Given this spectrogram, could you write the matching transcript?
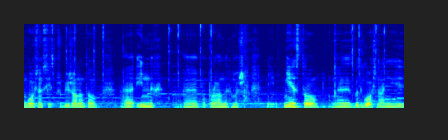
głośność jest przybliżona do innych popularnych myszek. Nie jest to zbyt głośna ani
